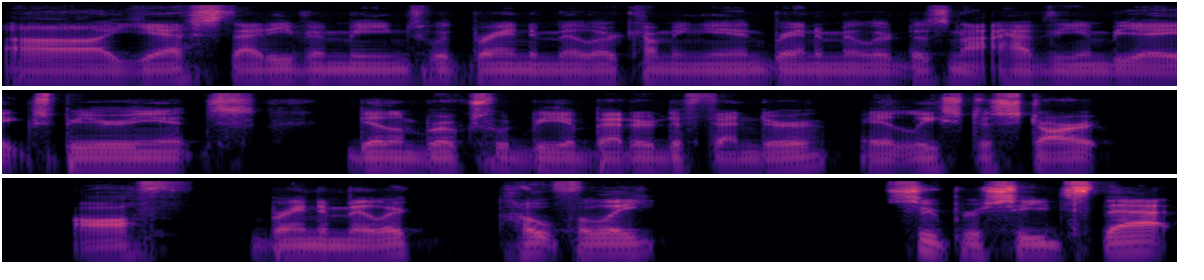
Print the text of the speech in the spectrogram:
Uh, yes, that even means with Brandon Miller coming in, Brandon Miller does not have the NBA experience. Dillon Brooks would be a better defender, at least to start off. Brandon Miller hopefully supersedes that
